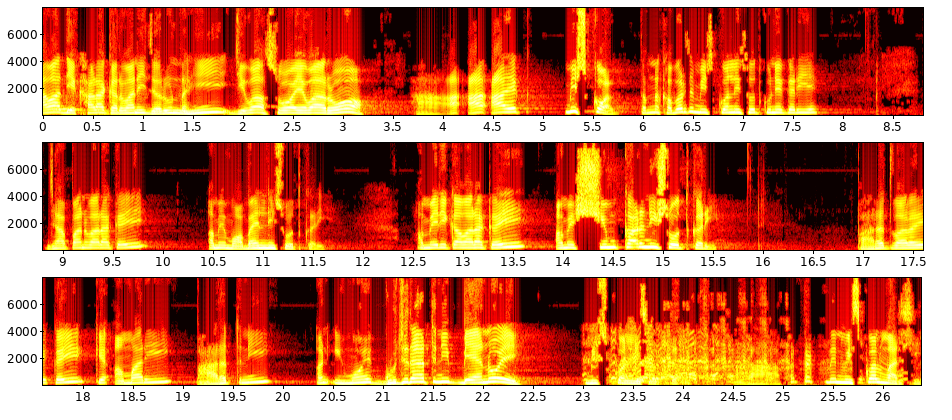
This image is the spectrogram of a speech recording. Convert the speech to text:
આવા દેખાડા કરવાની જરૂર નહીં. જેવા સો એવા રો હા, આ એક મિસ કોલ તમને ખબર છે મિસ કોલની શોધ કોને કરીએ? જાપાનવાળા કહી, અમે મોબાઈલની શોધ કરી. અમેરિકાવાળા કહી, અમે સિમ કાર્ડની શોધ કરી. ભારતવાળાએ કહી કે અમારી ભારતની અને એમાં ગુજરાતની બહેનોએ મિસકોલની શોધ કરી. હા ફટક બેન મિસ કોલ મારશી.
